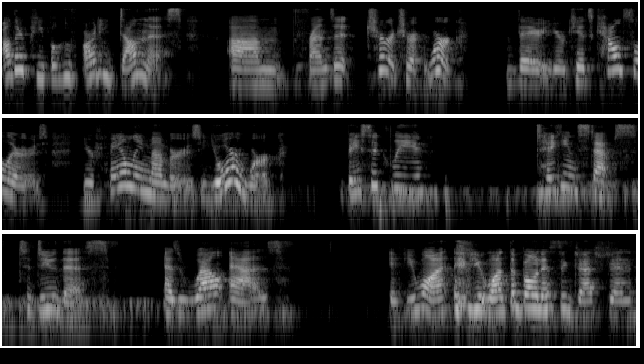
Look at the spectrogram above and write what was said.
other people who've already done this, um, friends at church or at work, their, your kids' counselors, your family members, your work. Basically, taking steps to do this, as well as if you want, if you want the bonus suggestion,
